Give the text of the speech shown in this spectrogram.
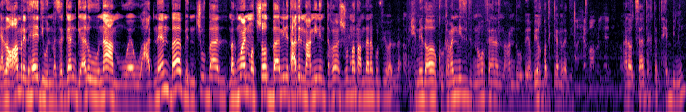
يعني لو عمرو الهادي والمزاجنج قالوا نعم وعدنان بقى بنشوف بقى مجموع الماتشات بقى مين اتعادل مع مين أنت فاهم؟ عشان أشوف المطعم ده ناكل فيه ولا لأ. حميد آه وكمان ميزة إن هو فعلا عنده بي- بيخبط الكاميرا دي. أنا بحب عمرو الهادي. أنا لو سالتك أنت بتحب مين؟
